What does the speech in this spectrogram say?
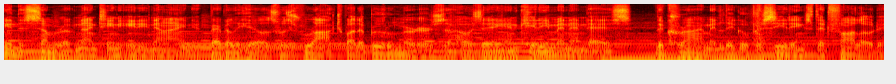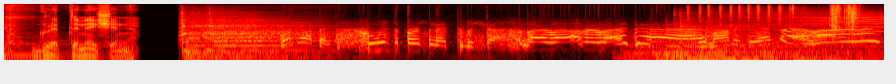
In the summer of 1989, Beverly Hills was rocked by the brutal murders of Jose and Kitty Menendez. The crime and legal proceedings that followed gripped the nation. What happened? Who is the person that was shot? My mom and my dad. Your mom and dad? My mom and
